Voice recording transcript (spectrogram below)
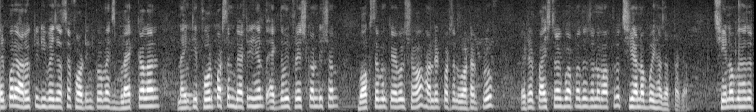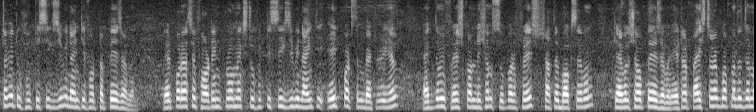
এরপরে আরও একটি ডিভাইস আছে fourteen pro max black colour ninety four percent battery health একদমই ফ্রেশ কন্ডিশন বক্স এবং কেবল সহ হান্ড্রেড পার্সেন্ট ওয়াটার প্রুফ এটার প্রাইসটা রাখব আপনাদের জন্য মাত্র ছিয়ানব্বই হাজার টাকা। ছিয়ানব্বই হাজার টাকায় two fifty six GB ninety ফোরটা পেয়ে যাবেন। এরপরে আছে fourteen pro max two fifty six GB ninety eight percent battery health একদমই ফ্রেশ কন্ডিশন সুপার ফ্রেশ সাথে বক্স এবং কেবল সহ পেয়ে যাবেন। এটার প্রাইসটা রাখব আপনাদের জন্য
